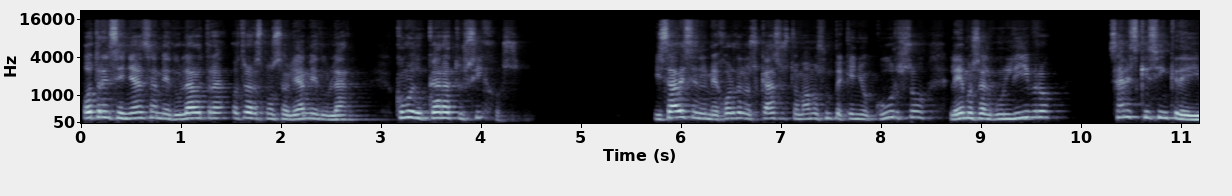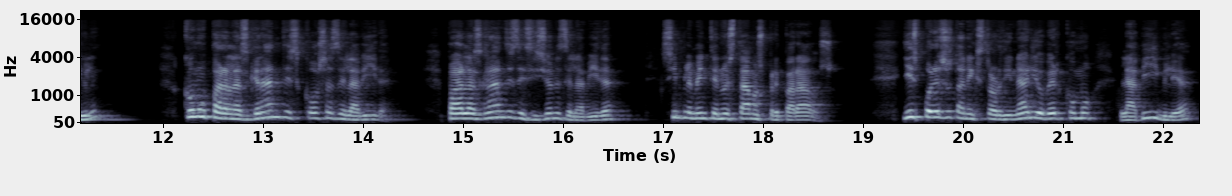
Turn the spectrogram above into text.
Otra enseñanza medular, otra, otra responsabilidad medular, cómo educar a tus hijos. Y sabes, en el mejor de los casos tomamos un pequeño curso, leemos algún libro. ¿Sabes qué es increíble? Cómo para las grandes cosas de la vida, para las grandes decisiones de la vida, simplemente no estamos preparados. Y es por eso tan extraordinario ver cómo la Biblia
